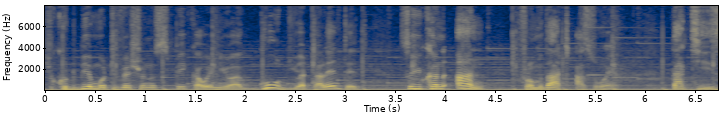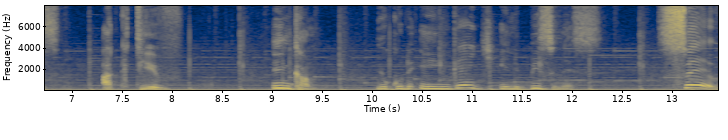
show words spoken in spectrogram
You could be a motivational speaker when you are good, you are talented, so you can earn from that as well. That is active income. You could engage in business, save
